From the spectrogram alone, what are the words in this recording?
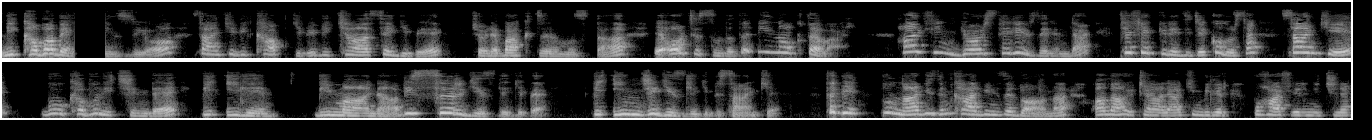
bir kaba benziyor. Sanki bir kap gibi, bir kase gibi şöyle baktığımızda ve ortasında da bir nokta var. Harfin görseli üzerinden tefekkür edecek olursak sanki bu kabın içinde bir ilim, bir mana, bir sır gizli gibi. Bir ince gizli gibi sanki. Tabii bunlar bizim kalbimize doğanlar. Allahü Teala kim bilir bu harflerin içine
